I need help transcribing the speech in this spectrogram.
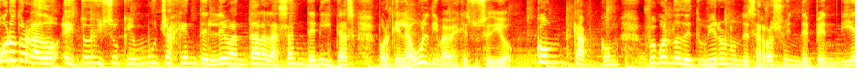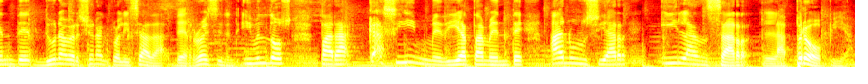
Por otro lado, esto hizo que mucha gente levantara las antenitas porque la última vez que sucedió con Capcom fue cuando detuvieron un desarrollo independiente de una versión actualizada de Resident Evil 2 para casi inmediatamente anunciar y lanzar la propia.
